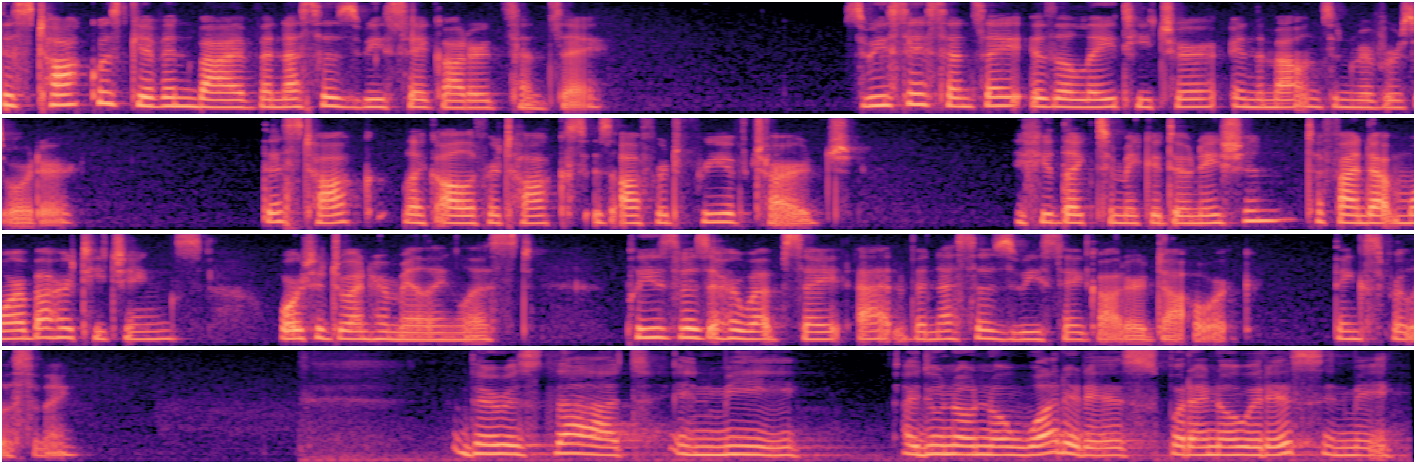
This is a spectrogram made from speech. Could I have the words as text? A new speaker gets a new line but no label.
This talk was given by Vanessa Zuisei Goddard Sensei. Zuisei Sensei is a lay teacher in the Mountains and Rivers Order. This talk, like all of her talks, is offered free of charge. If you'd like to make a donation to find out more about her teachings or to join her mailing list, please visit her website at vanessazuiseigoddard.org. Thanks for listening.
There is that in me. I do not know what it is, but I know it is in me.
